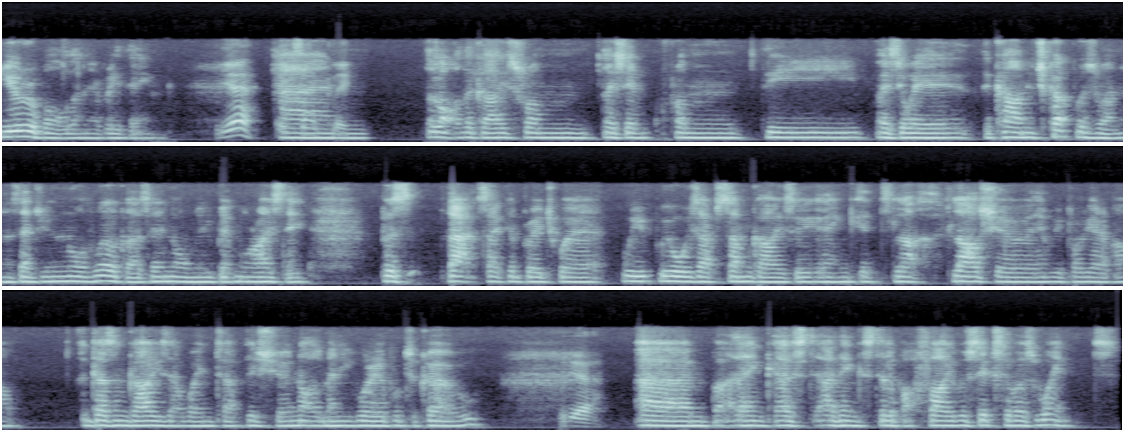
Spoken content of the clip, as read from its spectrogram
Eurobowl and everything. Yeah, exactly. And a lot of the guys from, like I said, from the, like I said, where the Carnage Cup was run, essentially the North Wales guys, they're normally a bit more high state. But that's like a bridge where we, we always have some guys who think it's last year I think we probably had about a dozen guys that went up this year. Not as many were able to go. Yeah. Um but I think I, I think still about five or six of us went.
